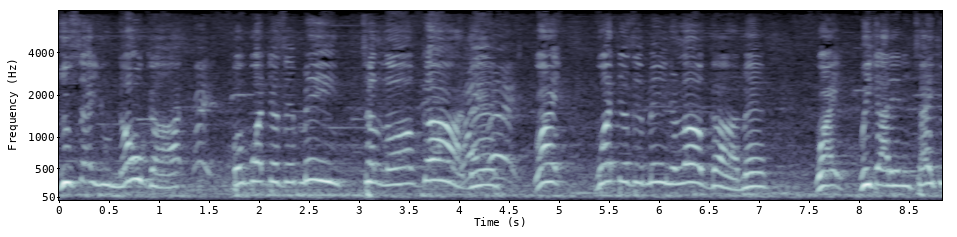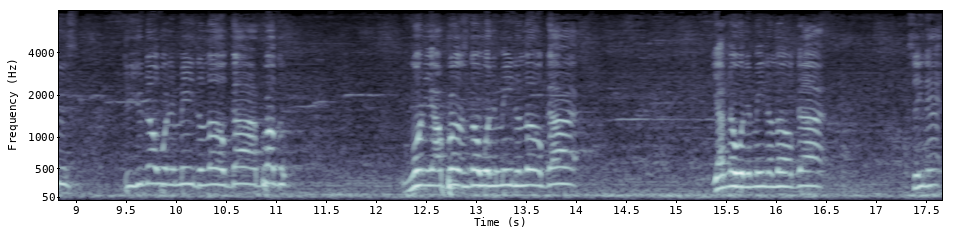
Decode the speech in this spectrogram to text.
You say you know God. Right. But what does it mean to love God, Right, man? right. Right? What does it mean to love God, man? Right? We got any takers? Do you know what it means to love God, brother? One of y'all brothers know what it means to love God? Y'all know what it means to love God? See that?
